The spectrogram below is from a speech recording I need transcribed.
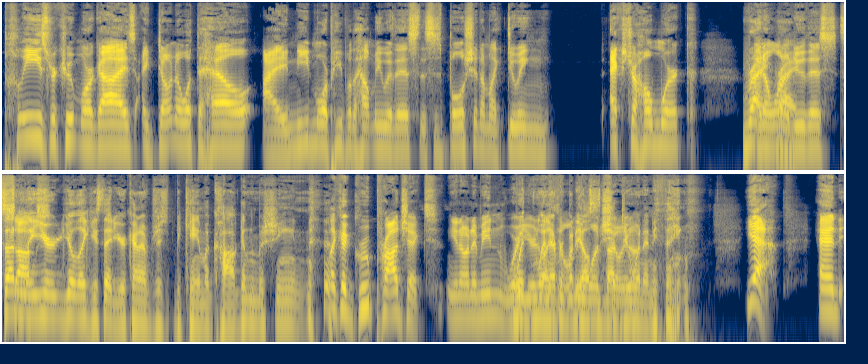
please recruit more guys. I don't know what the hell. I need more people to help me with this. This is bullshit. I'm like doing extra homework. right, I don't want right. to do this. Suddenly, you're you're like you said, you're kind of just became a cog in the machine like a group project. You know what I mean? Where when, you're when like everybody else is not doing up. anything. Yeah. And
